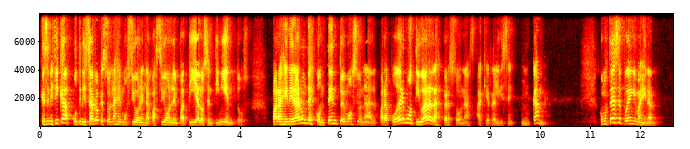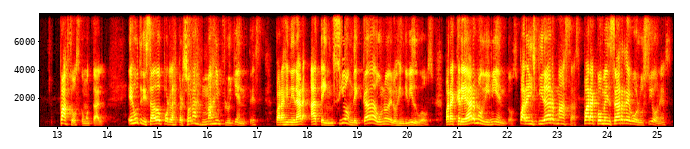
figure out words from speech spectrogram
que significa utilizar lo que son las emociones, la pasión, la empatía, los sentimientos, para generar un descontento emocional, para poder motivar a las personas a que realicen un cambio. Como ustedes se pueden imaginar, pathos como tal es utilizado por las personas más influyentes para generar atención de cada uno de los individuos, para crear movimientos, para inspirar masas, para comenzar revoluciones,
